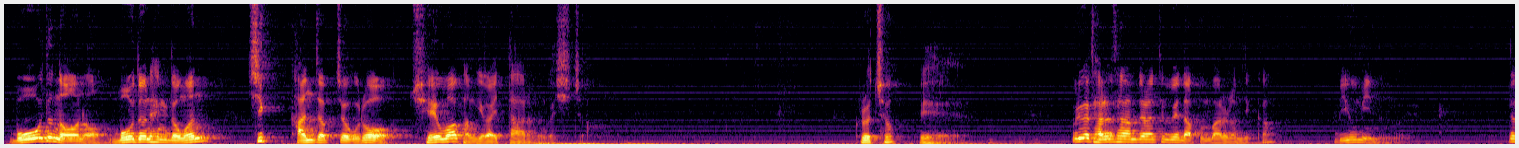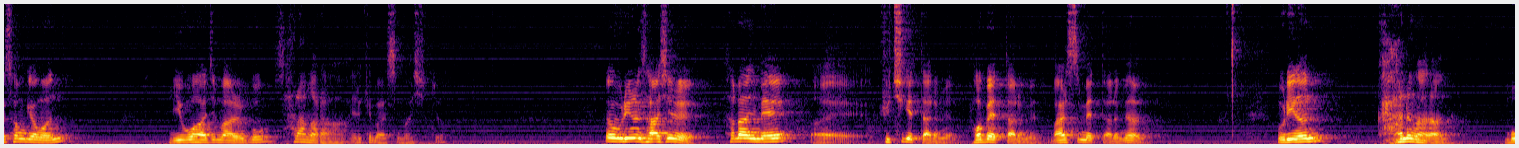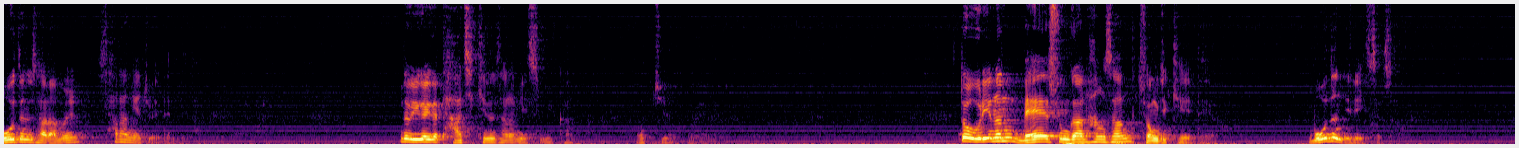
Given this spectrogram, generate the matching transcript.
모든 언어, 모든 행동은 직간접적으로 죄와 관계가 있다라는 것이죠. 그렇죠? 예. 우리가 다른 사람들한테 왜 나쁜 말을 합니까? 미움이 있는 거예요. 근데 성경은 미워하지 말고 사랑하라 이렇게 말씀하시죠. 그러니까 우리는 사실 하나님의 규칙에 따르면 법에 따르면 말씀에 따르면 우리는 가능한 한 모든 사람을 사랑해 줘야 됩니다. 근데 우리가 이거 다 지키는 사람이 있습니까? 없지요. 또 우리는 매 순간 항상 정직해야 돼요. 모든 일에 있어서.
